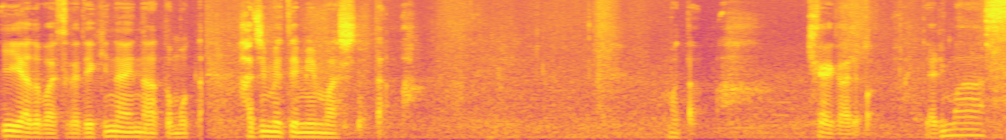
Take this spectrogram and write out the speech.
いいアドバイスができないなと思って始めてみました。また機会があればやります。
